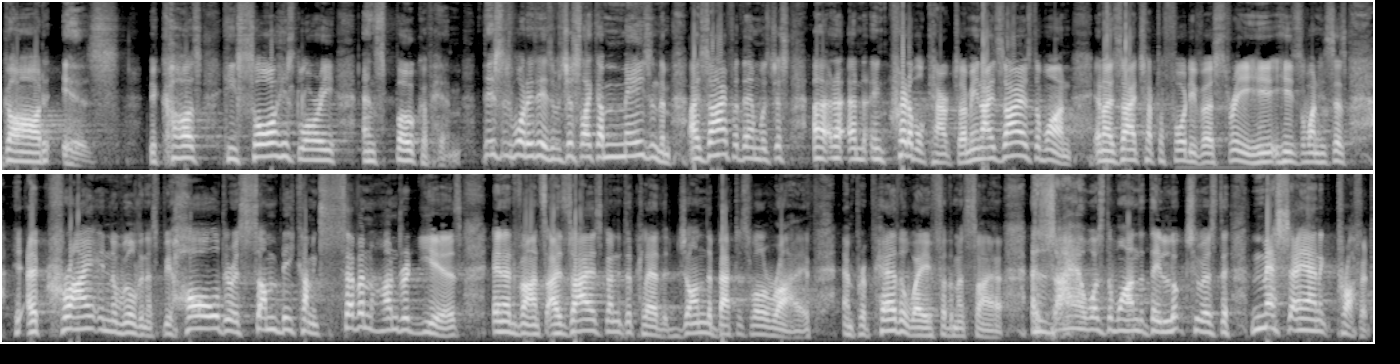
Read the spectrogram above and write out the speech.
God is because he saw his glory and spoke of him. This is what it is. It was just like amazing them. Isaiah for them was just uh, a, an incredible character. I mean, Isaiah is the one in Isaiah chapter 40, verse 3. He, he's the one who says, A cry in the wilderness. Behold, there is somebody coming 700 years in advance. Isaiah is going to declare that John the Baptist will arrive and prepare the way for the Messiah. Isaiah was the one that they looked to as the messianic prophet.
